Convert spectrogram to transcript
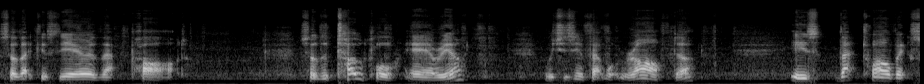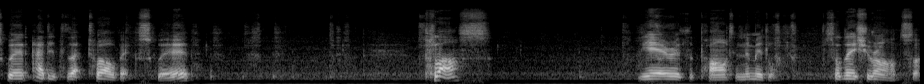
so that gives the area of that part. So the total area which is in fact what we're after is that 12x squared added to that 12x squared plus the area of the part in the middle. So there's your answer.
